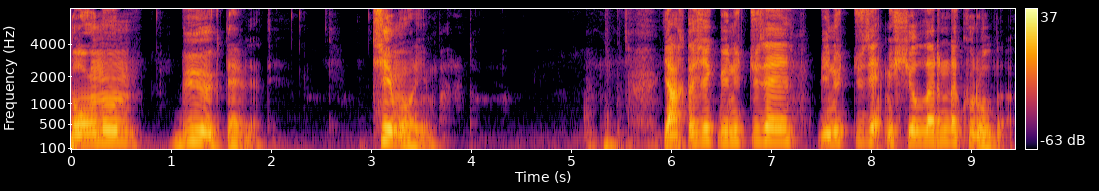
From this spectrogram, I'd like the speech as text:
Doğu'nun büyük devleti Timur İmparatorluğu. Yaklaşık 1300'e 1370 yıllarında kuruldu.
